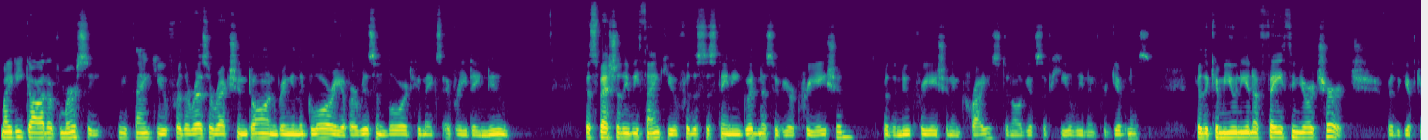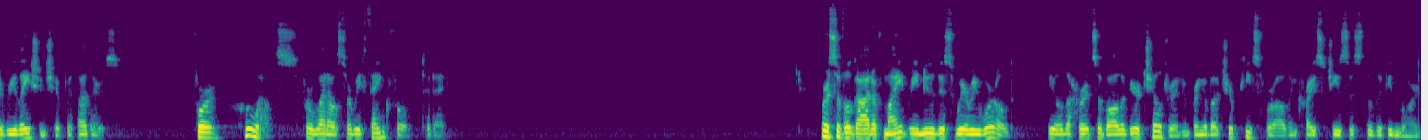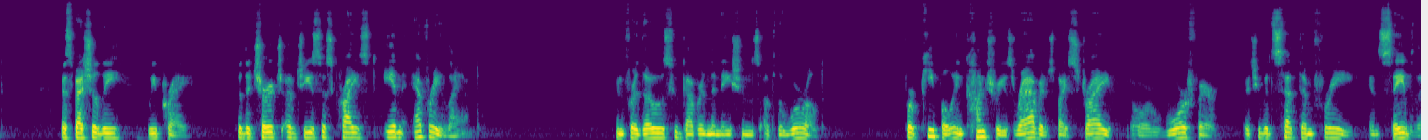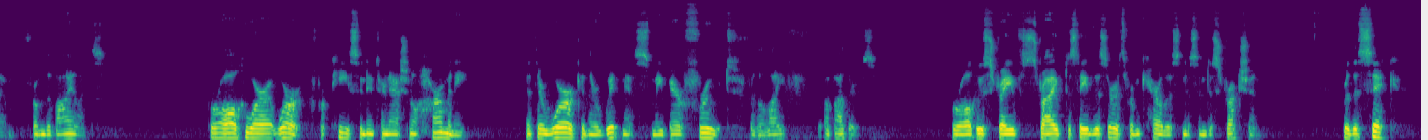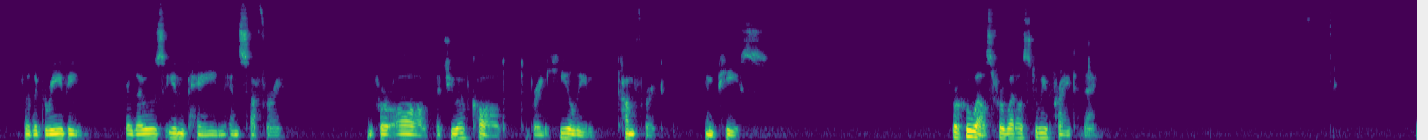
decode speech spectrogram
Mighty God of mercy, we thank you for the resurrection dawn bringing the glory of our risen Lord who makes every day new. Especially we thank you for the sustaining goodness of your creation, for the new creation in Christ and all gifts of healing and forgiveness, for the communion of faith in your church, for the gift of relationship with others. For who else, for what else are we thankful today? Merciful God of might, renew this weary world. Heal the hurts of all of your children and bring about your peace for all in Christ Jesus, the living Lord. Especially, we pray, for the Church of Jesus Christ in every land, and for those who govern the nations of the world, for people in countries ravaged by strife or warfare, that you would set them free and save them from the violence, for all who are at work for peace and international harmony that their work and their witness may bear fruit for the life of others. For all who strive, strive to save this earth from carelessness and destruction, for the sick, for the grieving, for those in pain and suffering, and for all that you have called to bring healing, comfort, and peace. For who else, for what else do we pray today?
